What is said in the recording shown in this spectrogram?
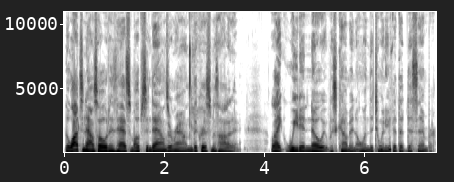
The Watson household has had some ups and downs around the Christmas holiday. Like we didn't know it was coming on the 25th of December.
